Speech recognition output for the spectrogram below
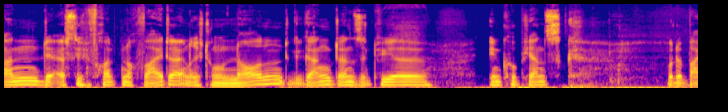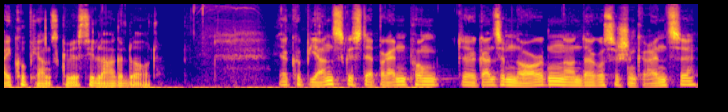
An der östlichen Front noch weiter in Richtung Norden gegangen, dann sind wir in Kupiansk oder bei Kupiansk. Wie ist die Lage dort? Ja, ist der Brennpunkt äh, ganz im Norden an der russischen Grenze,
